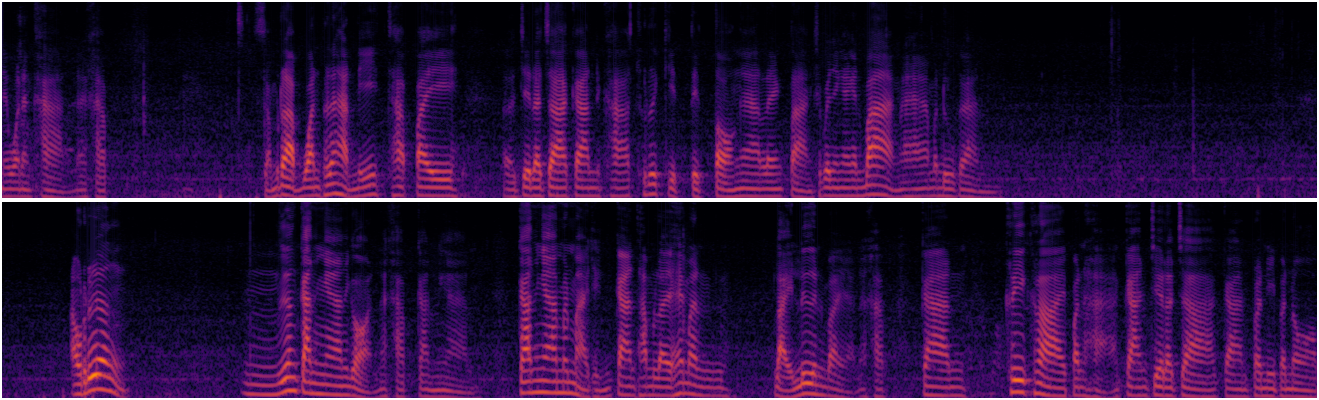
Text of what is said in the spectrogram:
ในวันอังคารนะครับสำหรับวันพฤหัสนี้ถ้าไปเจรจาการค้าธุรกิจติดต่องานอะไรต่างจะเป็นยังไงกันบ้างนะฮะมาดูกัน เอาเรื่องเรื่องการงานก่อนนะครับ การงาน การงานมันหมายถึงการทำอะไรให้มันไหลลื่นไปนะครับ การ คลี่คลายปัญหาการเจรจาการประนีประนอม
